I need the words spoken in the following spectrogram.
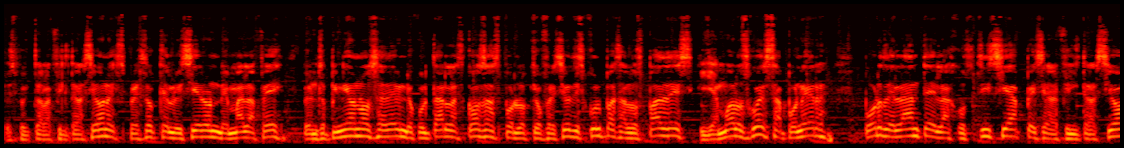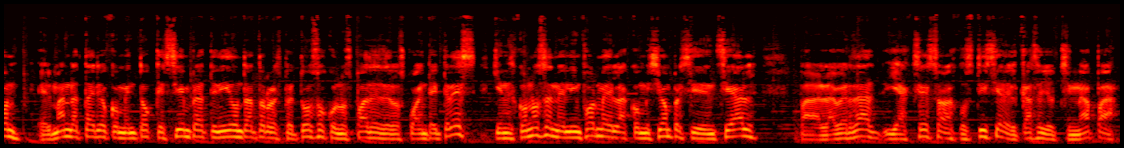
Respecto a la filtración, expresó que lo hicieron de mala fe, pero en su opinión no se deben de ocultar las cosas, por lo que ofreció disculpas a los padres y llamó a los jueces a poner por delante la justicia pese a la filtración. El mandatario comentó que siempre ha tenido un trato respetuoso con los padres de los 43, quienes conocen el informe de la Comisión Presidencial para la Verdad y Acceso a la Justicia del caso Yotzinapa.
